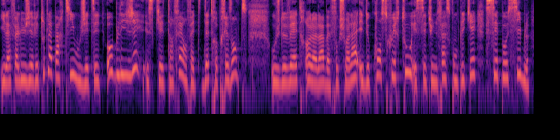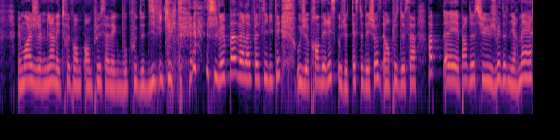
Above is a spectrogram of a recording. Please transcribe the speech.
il a fallu gérer toute la partie où j'étais obligée, ce qui est un fait en fait, d'être présente, où je devais être oh là là, bah faut que je sois là et de construire tout. Et c'est une phase compliquée, c'est possible. Mais moi j'aime bien les trucs en, plus avec beaucoup de difficultés. je vais pas vers la facilité où je prends des risques, où je teste des choses et en plus de ça, hop, allez par dessus, je vais devenir mère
